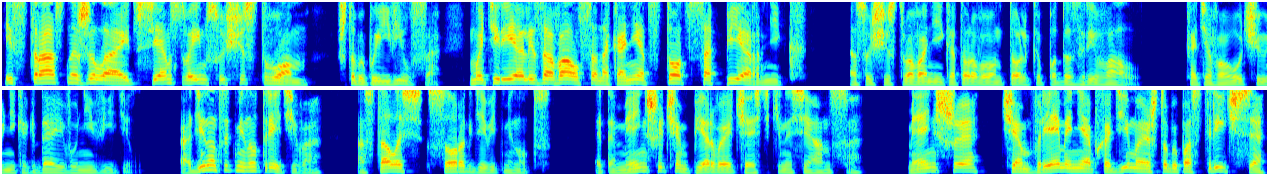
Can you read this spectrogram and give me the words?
и страстно желает всем своим существом, чтобы появился, материализовался, наконец, тот соперник, о существовании которого он только подозревал. хотя воочию никогда его не видел. Одиннадцать минут третьего. Осталось сорок девять минут. Это меньше, чем первая часть киносеанса. Меньше, чем время, необходимое, чтобы постричься,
